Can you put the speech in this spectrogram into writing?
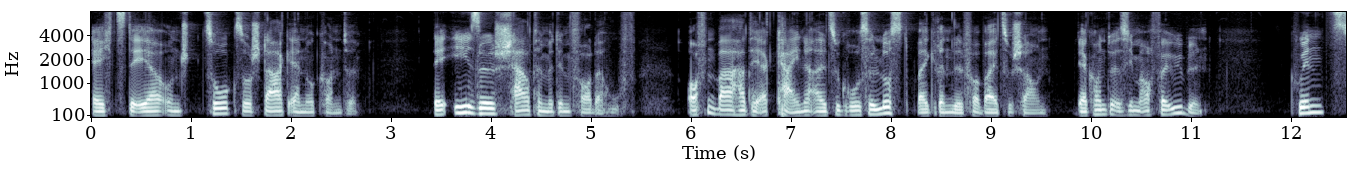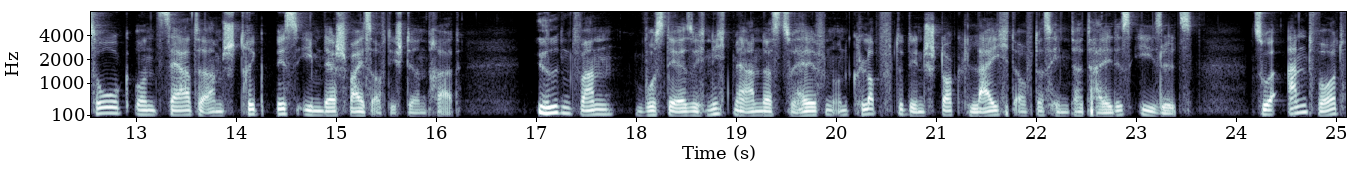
ächzte er und zog so stark er nur konnte. Der Esel scharrte mit dem Vorderhuf. Offenbar hatte er keine allzu große Lust, bei Grindel vorbeizuschauen. Der konnte es ihm auch verübeln. Quinn zog und zerrte am Strick, bis ihm der Schweiß auf die Stirn trat. Irgendwann wusste er sich nicht mehr anders zu helfen und klopfte den Stock leicht auf das Hinterteil des Esels. Zur Antwort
